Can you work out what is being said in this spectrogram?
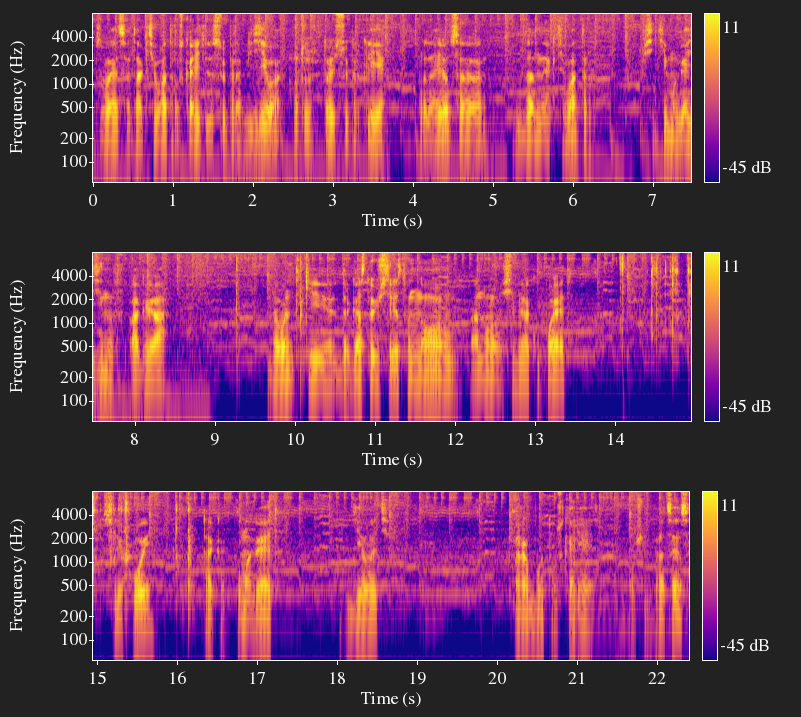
называется это активатор ускорителя суперадгезива, ну, то, то есть суперклея. Продается данный активатор в сети магазинов АГА. довольно-таки дорогостоящее средство, но оно себя окупает с лихвой, так как помогает делать работу, ускоряет в общем, процесс.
